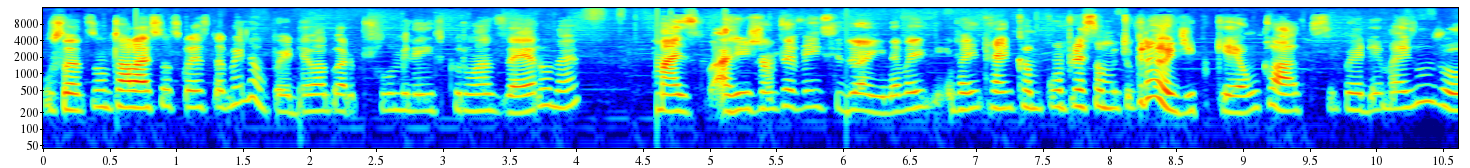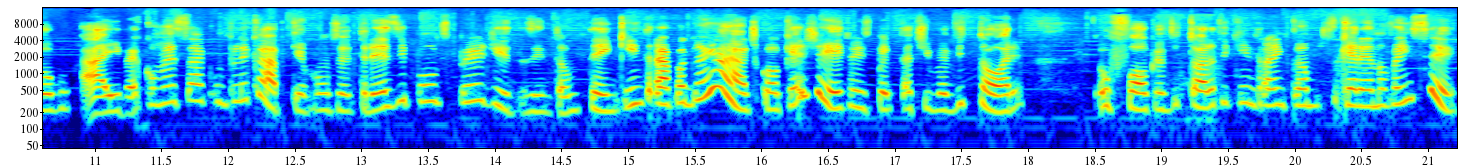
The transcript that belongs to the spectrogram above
o Santos não tá lá essas coisas também, não. Perdeu agora pro Fluminense por 1x0, né? Mas a gente não ter vencido ainda vai, vai entrar em campo com uma pressão muito grande, porque é um clássico. Se perder mais um jogo, aí vai começar a complicar, porque vão ser 13 pontos perdidos. Então tem que entrar pra ganhar, de qualquer jeito. A expectativa é vitória. O foco é vitória, tem que entrar em campo querendo vencer.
